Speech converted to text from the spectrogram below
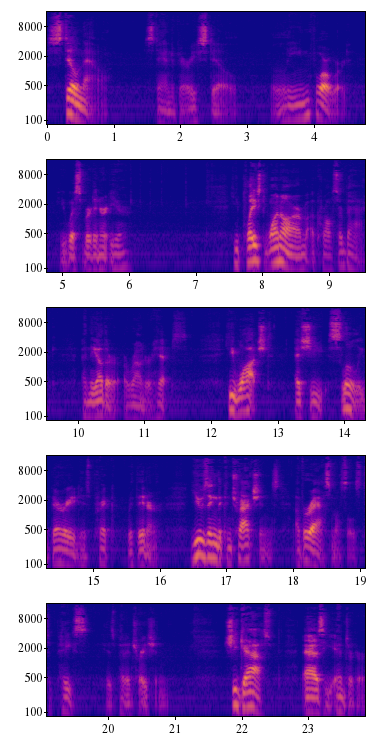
Still now. Stand very still. Lean forward, he whispered in her ear. He placed one arm across her back and the other around her hips. He watched as she slowly buried his prick within her, using the contractions of her ass muscles to pace his penetration. She gasped as he entered her,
